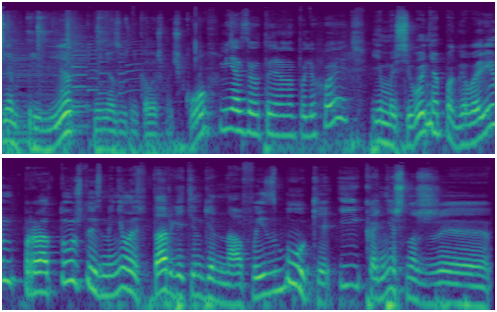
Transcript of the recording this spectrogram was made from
Всем привет, меня зовут Николай Шмачков. Меня зовут Алена Полюхович. И мы сегодня поговорим про то, что изменилось в таргетинге на Фейсбуке. И, конечно же,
